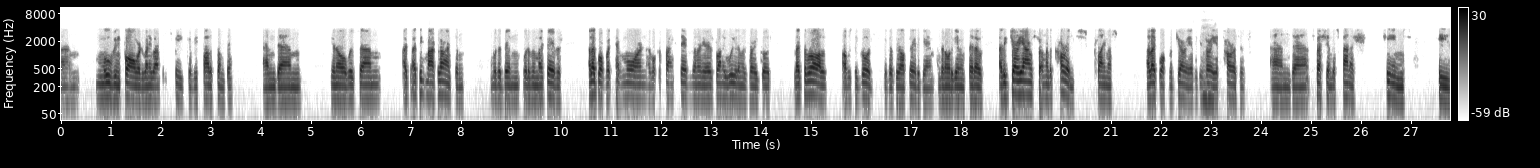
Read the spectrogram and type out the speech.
um, moving forward when he wanted to speak if he spotted something, and um, you know, it was um, I, I think Mark Lawrenson would have been would have been my favourite. I like working with Kevin Moran and I work with Frank Stapleton here. Ronnie Whelan was very good. Like they were all obviously good because they all play the game and they know the game inside out. I think Gerry Armstrong in the current climate, I like working with Gerry. I think he's mm-hmm. very authoritative and uh, especially in the Spanish teams, he's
